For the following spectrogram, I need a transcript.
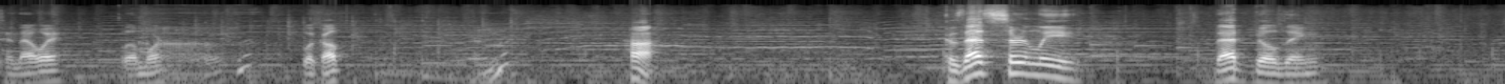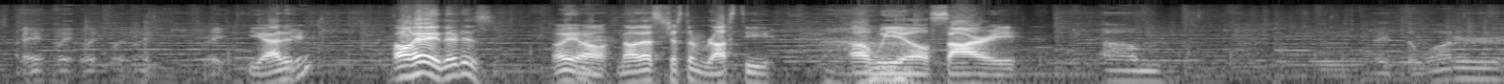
turn that way. A little more. Uh, Look up. hmm? Huh. Because that's certainly that building. Wait, wait, wait, wait, wait, wait. You got it? Here? Oh, hey, there it is. Oh, yeah. Oh, no, that's just a rusty uh, wheel. Sorry. Um. Wait, the water.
